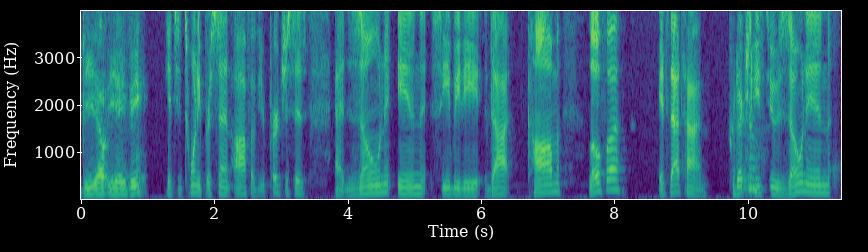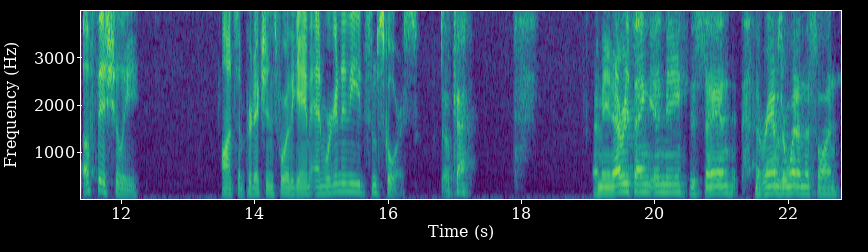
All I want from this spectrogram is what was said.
B L E A V. Get you 20% off of your purchases at zoneincbd.com. Lofa, it's that time. Predictions? We need to zone in officially on some predictions for the game, and we're going to need some scores. Okay. I mean, everything in me is saying the Rams are winning this one,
